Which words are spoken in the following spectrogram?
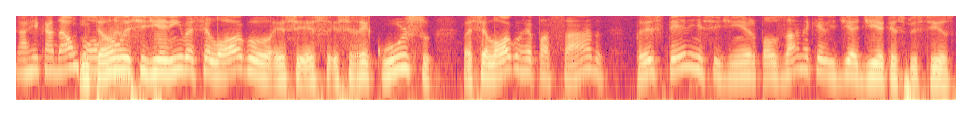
Arrecadar um pouco. Então né? esse dinheirinho vai ser logo, esse, esse, esse recurso vai ser logo repassado para eles terem esse dinheiro para usar naquele dia a dia que eles precisam.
